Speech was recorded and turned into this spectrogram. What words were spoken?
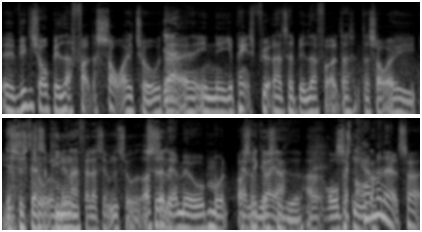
øh, virkelig sjove billeder af folk, der sover i toget. Ja. Der er en øh, japansk fyr, der har taget billeder af folk, der, der sover i, i Jeg synes, det er så toget pinligt, når jeg falder søvn i toget. Også sidder selv, der med åben mund, og ja, så det gør jeg. videre. Og råbe Så snorker. kan man altså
